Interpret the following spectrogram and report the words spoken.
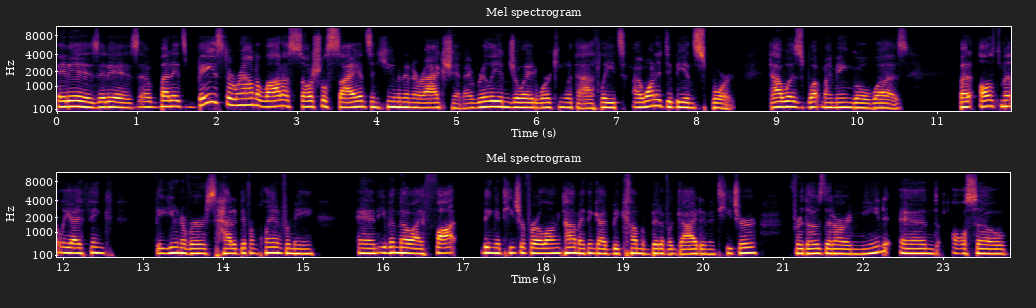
It is, it is, uh, but it's based around a lot of social science and human interaction. I really enjoyed working with athletes. I wanted to be in sport. That was what my main goal was. But ultimately, I think the universe had a different plan for me. And even though I fought being a teacher for a long time, I think I've become a bit of a guide and a teacher for those that are in need. And also,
